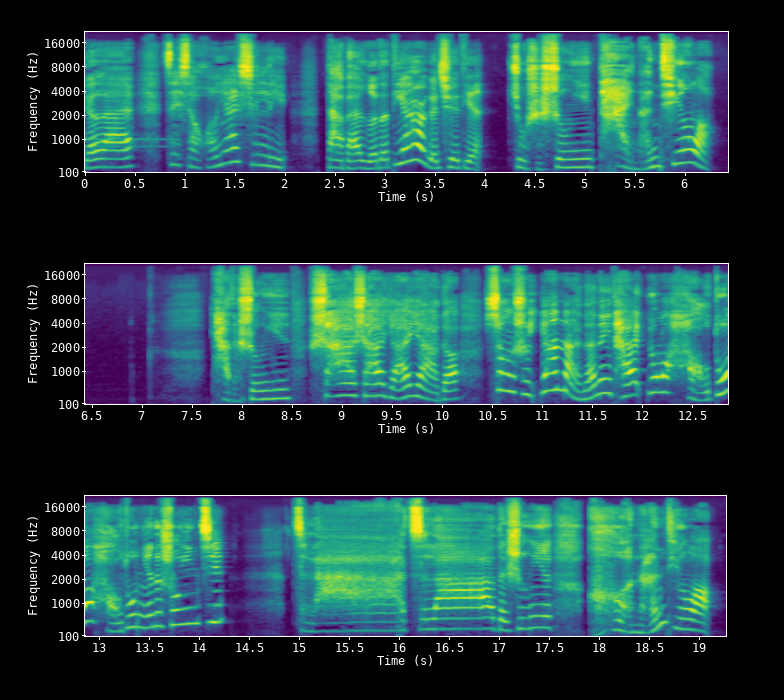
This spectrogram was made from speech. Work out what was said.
原来，在小黄鸭心里，大白鹅的第二个缺点就是声音太难听了。他的声音沙沙哑哑的，像是鸭奶奶那台用了好多好多年的收音机，滋啦滋啦的声音可难听了。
